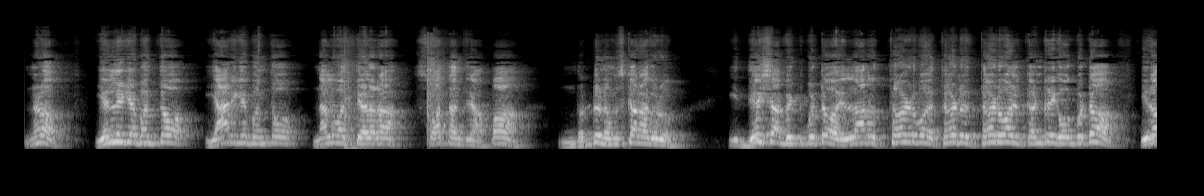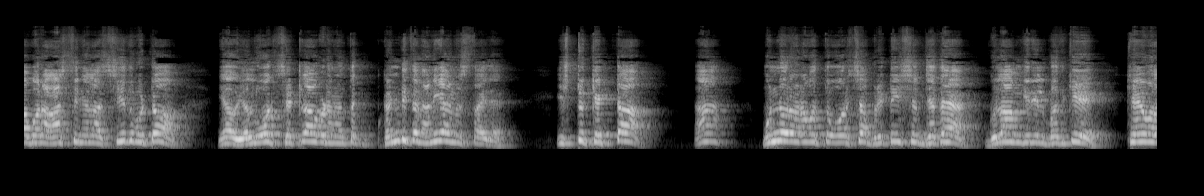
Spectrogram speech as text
ನೋಡು, ಎಲ್ಲಿಗೆ ಬಂತು, ಯಾರಿಗೆ ಬಂತು, ನಲ್ವತ್ತೇಳರ ಸ್ವಾತಂತ್ರ್ಯ. ಅಪ್ಪ, ದೊಡ್ಡ ನಮಸ್ಕಾರ ಗುರು. ಈ ದೇಶ ಬಿಟ್ಬಿಟ್ಟು ಎಲ್ಲಾರು ಥರ್ಡ್ ಥರ್ಡ್ ಥರ್ಡ್ ವರ್ಲ್ಡ್ ಕಂಟ್ರಿಗೆ ಹೋಗ್ಬಿಟ್ಟು ಇರೋ ಬರೋ ಆಸ್ತಿನೆಲ್ಲ ಸೀದ್ಬಿಟ್ಟು ಯಾವ ಎಲ್ಲಿ ಹೋಗಿ ಸೆಟ್ಲ್ ಆಗ್ಬಿಡೋಣ ಅಂತ ಖಂಡಿತ ನನಗೆ ಅನಿಸ್ತಾ ಇದೆ. ಇಷ್ಟು ಕೆಟ್ಟ ಮುನ್ನೂರ ಅರವತ್ತು ವರ್ಷ ಬ್ರಿಟಿಷ್ ಜೊತೆ ಗುಲಾಮ್ಗಿರಿಲಿ ಬದುಕಿ ಕೇವಲ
